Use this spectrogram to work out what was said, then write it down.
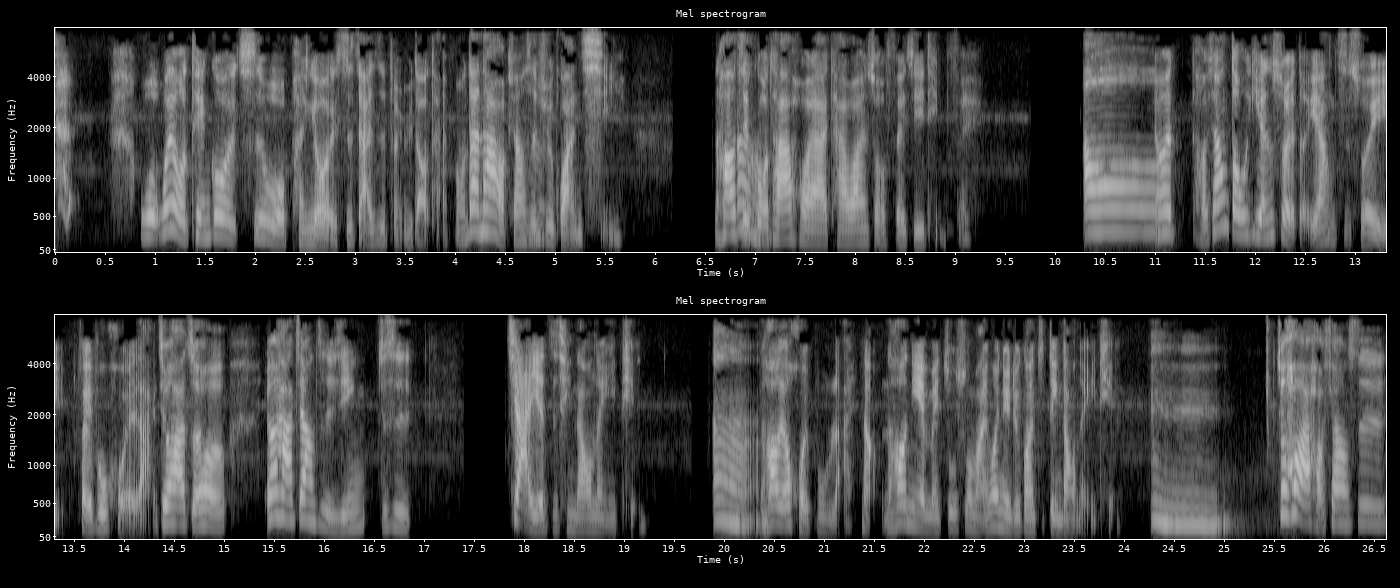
我我有听过，是我朋友也是在日本遇到台风，但他好像是去关西，然后结果他回来台湾的时候飞机停飞。哦，因为好像都淹水的样子，所以飞不回来。就他最后，因为他这样子已经就是假也只请到那一天，嗯，然后又回不来，那然后你也没住宿嘛，因为你旅馆只订到那一天，嗯，就后来好像是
